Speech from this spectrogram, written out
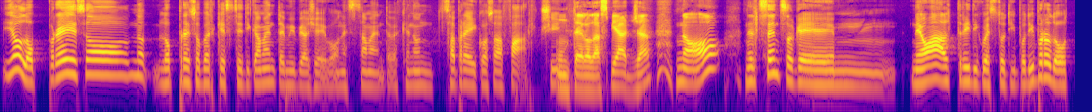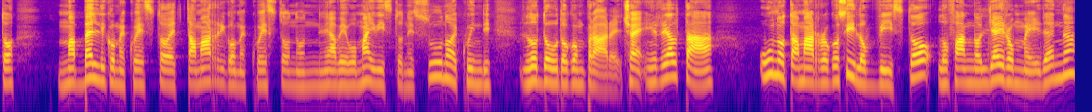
Io l'ho preso, no, l'ho preso perché esteticamente mi piaceva, onestamente, perché non saprei cosa farci. Un telo da spiaggia? No, nel senso che mh, mm, ne ho altri di questo tipo di prodotto, ma belli come questo e tamarri come questo non ne avevo mai visto nessuno e quindi l'ho dovuto comprare. Cioè, in realtà uno tamarro così l'ho visto, lo fanno gli Iron Maiden,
